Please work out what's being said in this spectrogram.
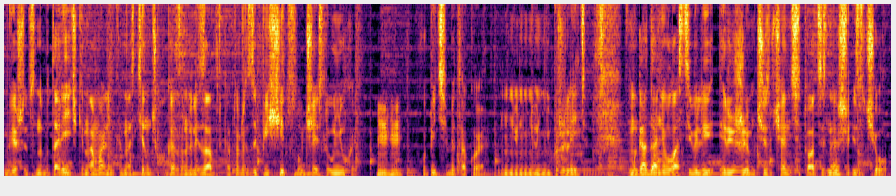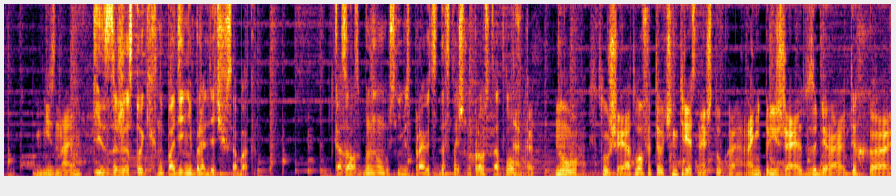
вешаются на батареечке, на маленькой, на стеночку газоанализатор, который запищит в случае, если унюхает. Мгм. Купите себе такое, не, не- не пожалейте. В Магадане власти ввели режим чрезвычайной ситуации. Знаешь, из-за чего? Не знаю. Из-за жестоких нападений бродячих собак. Казалось бы, ну, с ними справиться достаточно просто, отлов. А как? Ну, слушай, отлов это очень интересная штука. Они приезжают, забирают их, э,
